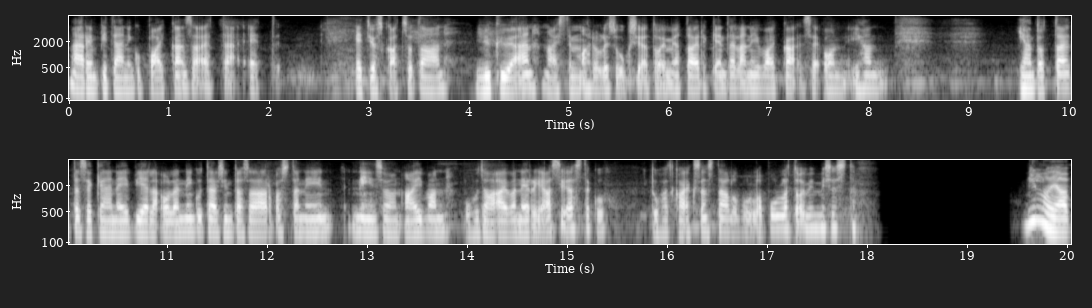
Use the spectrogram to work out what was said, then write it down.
määrin pitää niin kuin paikkansa, että, että, että jos katsotaan nykyään naisten mahdollisuuksia toimia taidekentällä, niin vaikka se on ihan ihan totta, että sekään ei vielä ole niin kuin täysin tasa-arvosta, niin, niin se on aivan, puhutaan aivan eri asiasta kuin 1800-luvun lopulla toimimisesta. Milloin ja,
